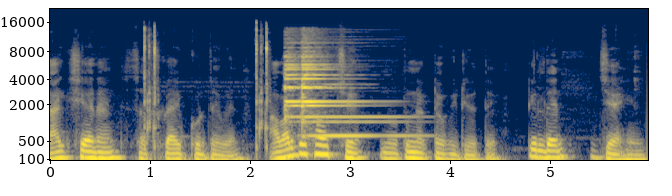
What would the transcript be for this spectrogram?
like share and subscribe করে দেবেন। আবার দেখা হচ্ছে নতুন একটা ভিডিওতে। টিল দেন জয় হিন্দ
